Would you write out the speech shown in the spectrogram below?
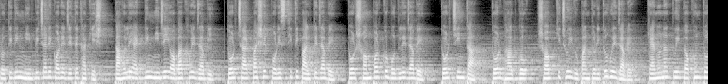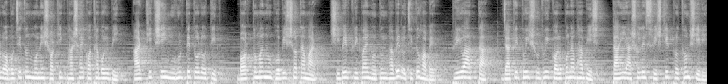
প্রতিদিন নির্বিচারে করে যেতে থাকিস, তাহলে একদিন নিজেই অবাক হয়ে যাবি। তোর চারপাশের পরিস্থিতি পাল্টে যাবে, তোর সম্পর্ক বদলে যাবে, তোর চিন্তা, তোর ভাগ্য সব কিছুই রূপান্তরিত হয়ে যাবে। কেননা তুই তখন তোর অবচেতন মনে সঠিক ভাষায় কথা বলবি, আর ঠিক সেই মুহূর্তে তোর অতীত, বর্তমান ও ভবিষ্যৎ আমার শিবের কৃপায় নতুনভাবে রচিত হবে। প্রিয় আত্মা, যাকে তুই শুধুই কল্পনা ভাবিস, তাই আসলে সৃষ্টির প্রথম সিঁড়ি।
